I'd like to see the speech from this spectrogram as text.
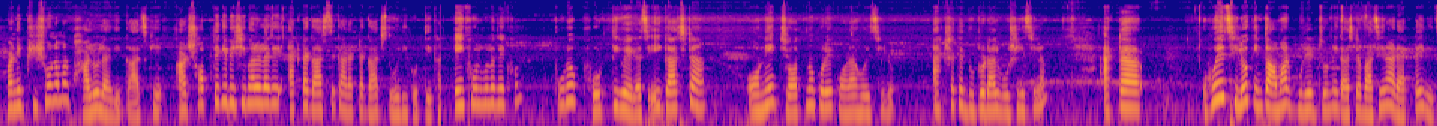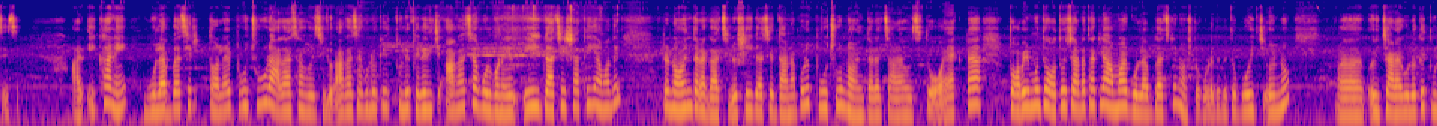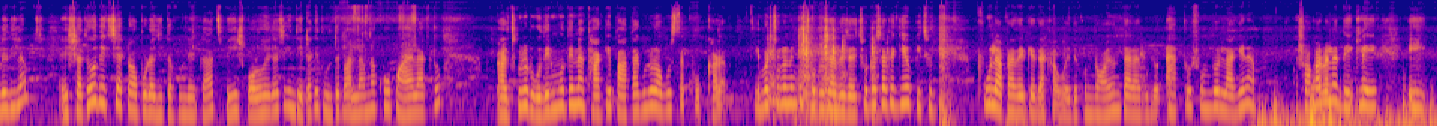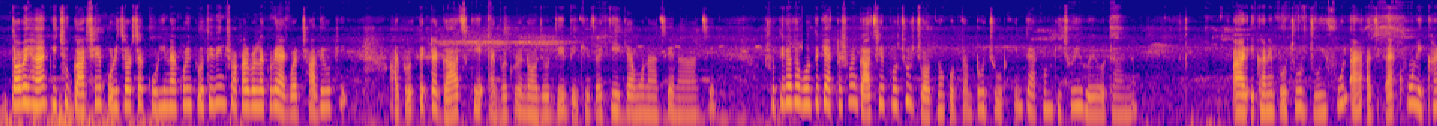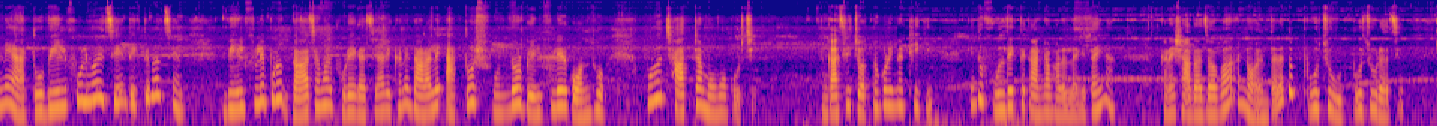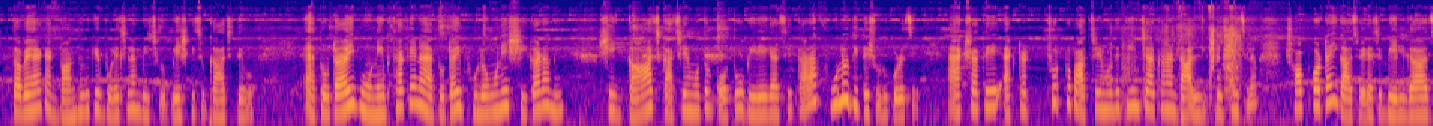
মানে ভীষণ আমার ভালো লাগে গাছকে। আর সব থেকে বেশি ভালো লাগে একটা গাছ থেকে আর একটা গাছ তৈরি করতে। এখানে এই ফুলগুলো দেখুন, পুরো ভর্তি হয়ে গেছে। এই গাছটা অনেক যত্ন করে করা হয়েছিল। একসাথে দুটো ডাল বসিয়েছিলাম। একটা হয়েছিল, কিন্তু আমার ভুলের জন্য গাছটা বাঁচি না, আর একটাই বেঁচেছে। আর এখানে গোলাপ গাছের তলায় প্রচুর আগাছা হয়েছিল। আগাছাগুলোকে তুলে ফেলে দিচ্ছি। আগাছা বলব না এই গাছের সাথেই আমাদের একটা নয়নতারা গাছ ছিল, সেই গাছের দানা পড়ে প্রচুর নয়নতারা চারা হয়েছে। তো একটা টবের মধ্যে অত চারা থাকলে আমার গোলাপ গাছকে নষ্ট করে দেবে। তো ওই জন্য ওই চারাগুলোকে তুলে দিলাম। এর সাথেও দেখছি একটা অপরাজিতা ফুলের গাছ, বেশ বড় হয়ে গেছে, কিন্তু এটাকে তুলতে পারলাম না, খুব মায়া লাগল। গাছগুলো রোদের মধ্যে না থাকে, পাতাগুলোর অবস্থা খুব খারাপ। এবার চলুন একটু ছোটো ছাদে যাই। ছোটো ছাদে গিয়েও কিছু ফুল আপনাদেরকে দেখাবো। দেখুন নয়নতারাগুলো, এত সুন্দর লাগে না। সকালবেলা দেখলে এই, তবে হ্যাঁ কিছু গাছের পরিচর্যা করি না করি, প্রতিদিন সকালবেলা করে একবার ছাদে উঠি আর প্রত্যেকটা গাছকে একবার করে নজর দিয়ে দেখে যায় কে কেমন আছে, না আছে। সত্যি কথা বলতে কি একটা সময় গাছের প্রচুর যত্ন করতাম, প্রচুর, কিন্তু এখন কিছুই হয়ে ওঠা না। আর এখানে প্রচুর জুঁই ফুল আর আজ এখন এখানে এত বেল ফুল হয়েছে, দেখতে পাচ্ছেন? বেল ফুলে পুরো গাছ আমার ভরে গেছে আর এখানে দাঁড়ালে এত সুন্দর বেল ফুলের গন্ধ। পুরো ছাদটা মোমো করছে। গাছের যত্ন করি না ঠিকই, কিন্তু ফুল দেখতে কার না ভালো লাগে, তাই না? এখানে সাদা জবা আর নয়নতারা তো প্রচুর প্রচুর আছে। তবে এক এক বান্ধবীকে বলেছিলাম বেশ কিছু গাছ দেব। এতটাই মনে থাকে না, এতটাই ভুলো মনের শিকার আমি, সেই গাছ গাছের মতো কত বেড়ে গেছে, তারা ফুলও দিতে শুরু করেছে। একসাথে একটা ছোট্ট পাত্রের মধ্যে তিন চারখানা ডাল বসিয়েছিলাম সব কটাই গাছ হয়ে গেছে বেল গাছ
